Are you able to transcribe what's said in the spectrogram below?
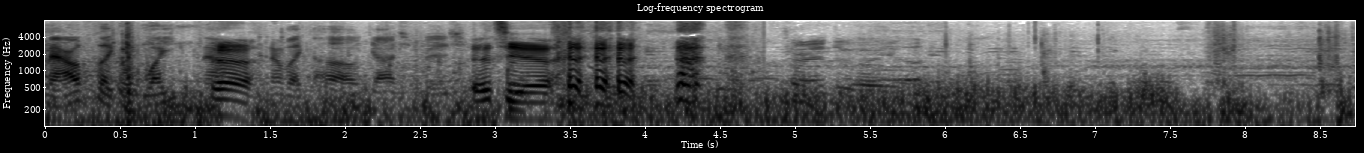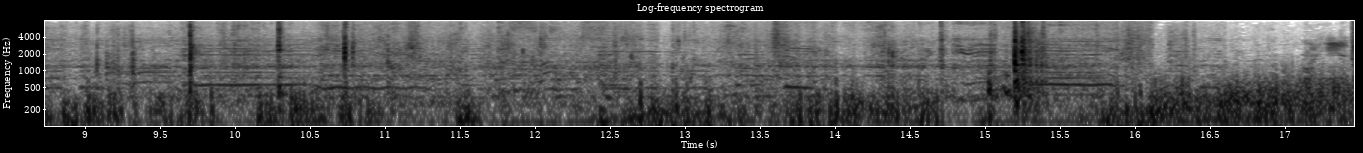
mouth like a white mouth, Yeah. and I'm like, "Oh, gosh, bitch." It's yeah. Turn into a, uh, my hand.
